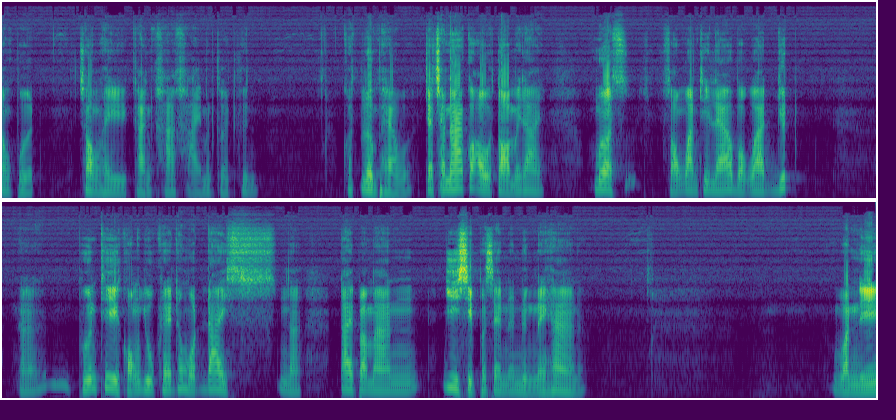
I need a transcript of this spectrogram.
ต้องเปิดช่องให้การค้าขายมันเกิดขึ้น ก็เริ่มแผ่วจะชนะก็เอาต่อไม่ได้ เมื่อสองวันที่แล้วบอกว่ายึด นะพื้นที่ของยูเครนทั้งหมดได้นะได้ประมาณ 20%นะหนึ่งในห้านะวันนี้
